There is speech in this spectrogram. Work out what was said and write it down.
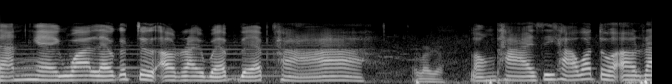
นั้นไงว่าแล้วก็เจออะไรแวบๆค่ะ อะไรอะลองทายสิคะว่าตัวอะไร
